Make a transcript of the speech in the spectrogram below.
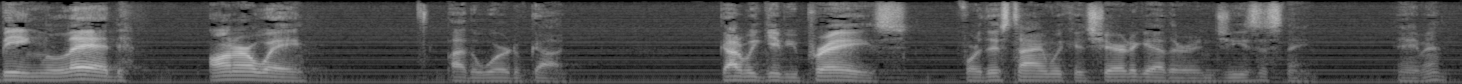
being led on our way by the Word of God. God, we give you praise for this time we could share together in Jesus' name. Amen.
